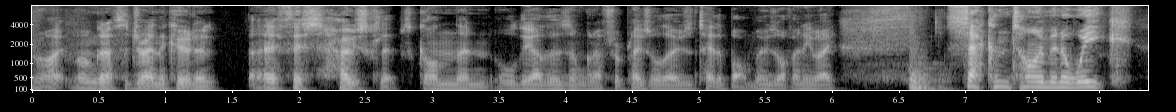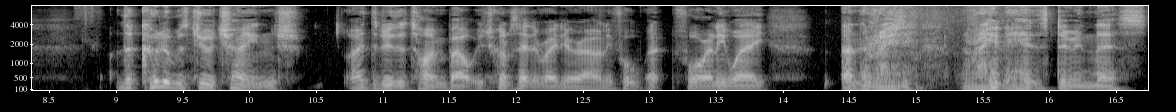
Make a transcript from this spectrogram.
Right, I'm gonna have to drain the coolant if this hose clip's gone, then all the others, I'm going to have to replace all those and take the bottom hose off anyway. Second time in a week, the coolant was due a change. I had to do the time belt. You've got to take the radio around for anyway, and the radio, the radio is doing this.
